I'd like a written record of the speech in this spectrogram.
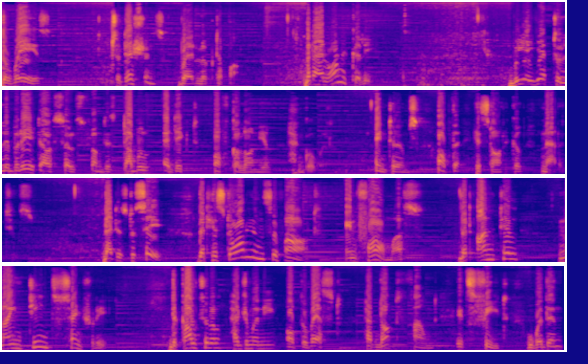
the ways traditions were looked upon. But ironically, we are yet to liberate ourselves from this double edict of colonial hangover in terms of the historical narratives. That is to say, that historians of art inform us that until 19th century, the cultural hegemony of the West had not found its feet within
